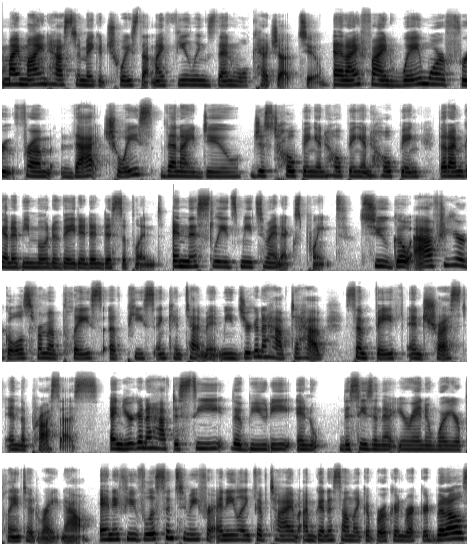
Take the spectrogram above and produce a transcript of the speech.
my mind has to make a choice that my feelings then will catch up to. And I find way more fruit from that choice than I do just hoping and hoping and hoping that I'm going to be motivated and disciplined. And this leads me to my next point. To go after your goals from a place of peace and contentment means you're going to have to have some faith and trust in the process. And you're going to have to see the beauty in the season that you're in and where you're planted right now. And if you've listened to me for any length of time, I'm going to sound like a broken record, but I'll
